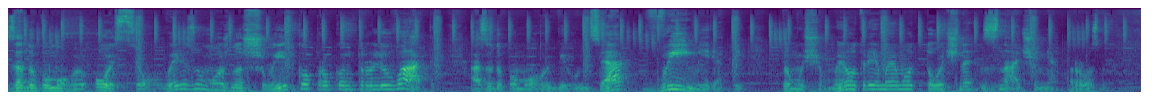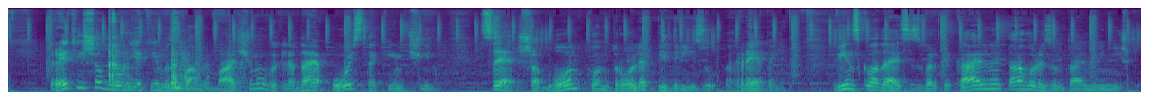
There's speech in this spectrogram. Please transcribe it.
За допомогою ось цього вирізу можна швидко проконтролювати, а за допомогою бігунця виміряти, тому що ми отримаємо точне значення розміру. Третій шаблон, який ми з вами бачимо, виглядає ось таким чином. Це шаблон контроля підрізу гребеня. Він складається з вертикальної та горизонтальної ніжки.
